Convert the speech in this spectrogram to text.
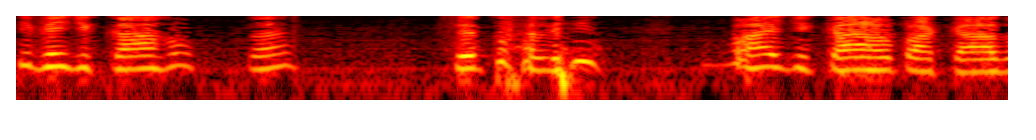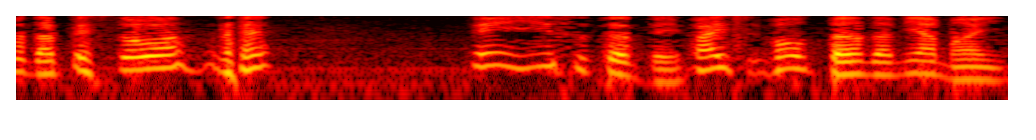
e vem de carro, né? Você está ali, vai de carro para a casa da pessoa, né? Tem isso também. Mas voltando à minha mãe.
